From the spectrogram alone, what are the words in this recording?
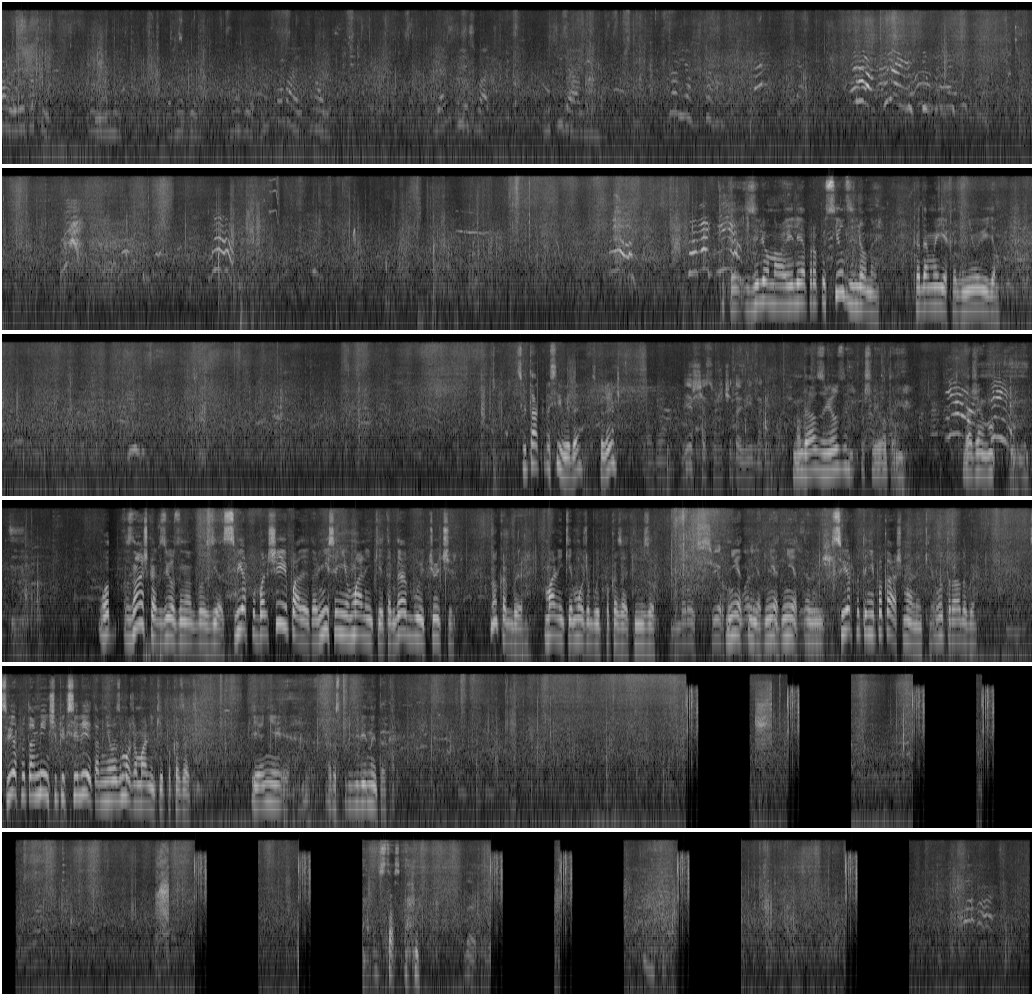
Павла, это ты? Вон на месте. Под ногой. Под ногой. Ну вставай, Валя. Я здесь, Вать. Не теряй меня. Да я я! Помоги! Зеленого или я пропустил зеленый, когда мы ехали, не увидел. Цвета красивые, да? Скажи. Видишь, сейчас уже что-то видно. Ну да, звезды пошли вот они. Даже вот знаешь, как звезды надо было сделать? Сверху большие падают, а вниз они маленькие, тогда будет четче. Ну, как бы маленькие можно будет показать внизу. Наоборот, сверху Нет, нет, нет, нет. больше. Сверху ты не покажешь маленькие. Вот радуга. Сверху там меньше пикселей, там невозможно маленькие показать. И они распределены так. Стас, Да, это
